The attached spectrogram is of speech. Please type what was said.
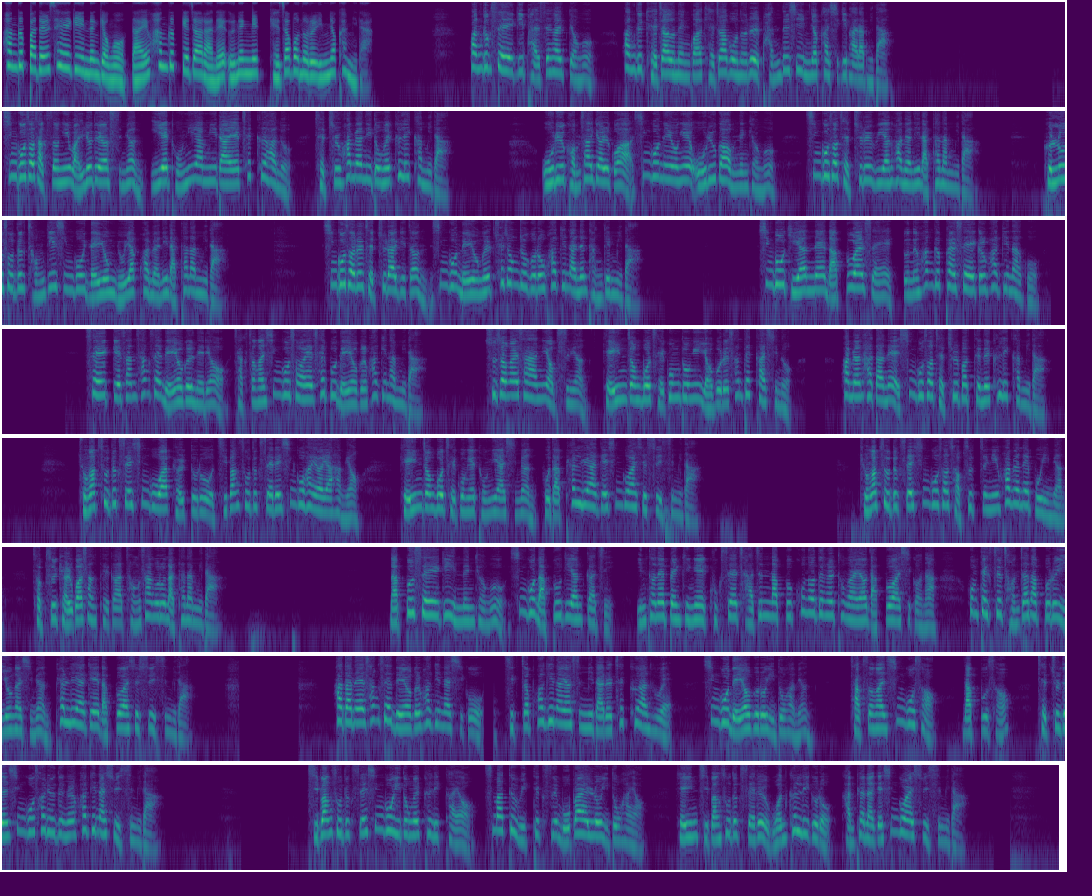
환급받을 세액이 있는 경우 나의 환급계좌란에 은행 및 계좌번호를 입력합니다. 환급세액이 발생할 경우 환급계좌은행과 계좌번호를 반드시 입력하시기 바랍니다. 신고서 작성이 완료되었으면 이에 동의합니다에 체크한 후 제출 화면 이동을 클릭합니다. 오류 검사 결과 신고 내용에 오류가 없는 경우 신고서 제출을 위한 화면이 나타납니다. 근로소득 정기신고 내용 요약 화면이 나타납니다. 신고서를 제출하기 전 신고 내용을 최종적으로 확인하는 단계입니다. 신고 기한 내 납부할 세액 또는 환급할 세액을 확인하고 세액 계산 상세 내역을 내려 작성한 신고서의 세부 내역을 확인합니다. 수정할 사항이 없으면 개인정보 제공 동의 여부를 선택하신 후 화면 하단의 신고서 제출 버튼을 클릭합니다. 종합소득세 신고와 별도로 지방소득세를 신고하여야 하며 개인정보 제공에 동의하시면 보다 편리하게 신고하실 수 있습니다. 종합소득세 신고서 접수증이 화면에 보이면 접수 결과 상태가 정상으로 나타납니다. 납부세액이 있는 경우 신고 납부 기한까지 인터넷 뱅킹의 국세 자진 납부 코너 등을 통하여 납부하시거나 홈택스 전자납부를 이용하시면 편리하게 납부하실 수 있습니다. 하단의 상세 내역을 확인하시고 직접 확인하였습니다를 체크한 후에 신고 내역으로 이동하면 작성한 신고서, 납부서, 제출된 신고 서류 등을 확인할 수 있습니다. 지방소득세 신고 이동을 클릭하여 스마트 위택스 모바일로 이동하여 개인 지방소득세를 one click으로 간편하게 신고할 수 있습니다.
